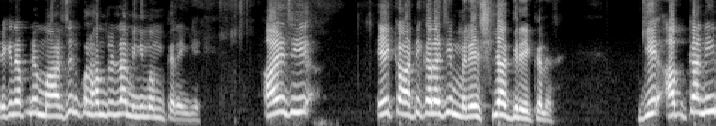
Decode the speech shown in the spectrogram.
लेकिन अपने मार्जिन को अलहमदुल्ला मिनिमम करेंगे। आए जी एक आर्टिकल है जी मलेशिया ग्रे कलर ये अब का नहीं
